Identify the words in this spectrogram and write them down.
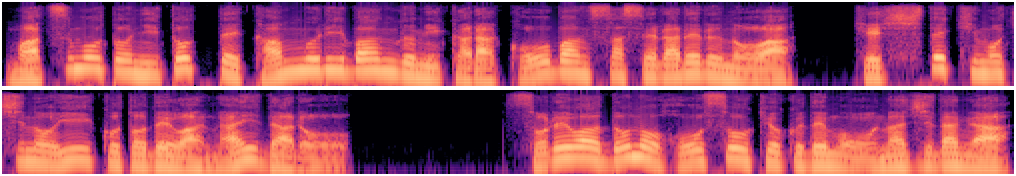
松本にとって冠番組から降板させられるのは、決して気持ちのいいことではないだろう。それはどの放送局でも同じだが、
